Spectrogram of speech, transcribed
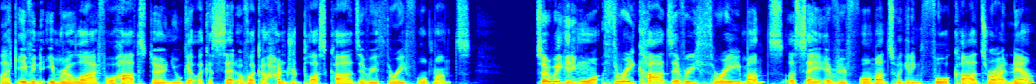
like even in real life or Hearthstone, you'll get like a set of like a hundred plus cards every three four months. So we're getting what three cards every three months? Let's say every four months we're getting four cards right now.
